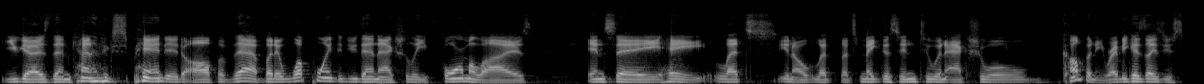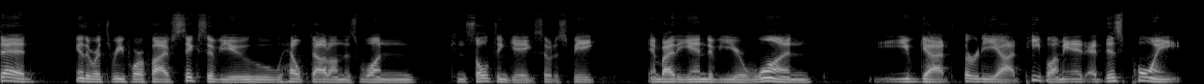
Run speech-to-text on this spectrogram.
You guys then kind of expanded off of that. But at what point did you then actually formalize and say, "Hey, let's you know let let's make this into an actual company, right?" Because as you said, you know there were three, four, five, six of you who helped out on this one consulting gig, so to speak, and by the end of year one, you've got thirty odd people. I mean, at, at this point,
